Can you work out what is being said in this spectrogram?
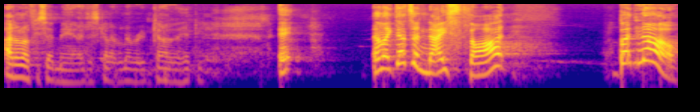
I don't know if he said man, I just kind of remember him kind of a hippie. And, and like, that's a nice thought, but no.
